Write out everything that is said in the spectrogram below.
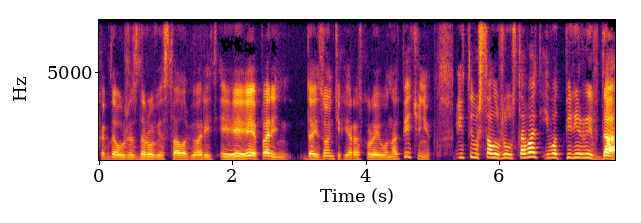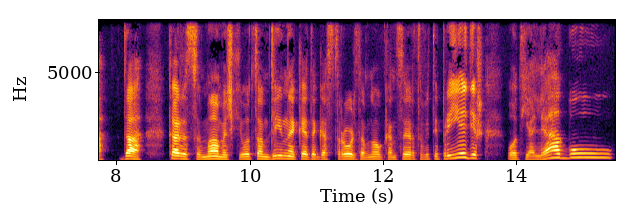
когда уже здоровье стало говорить, э, э, э, парень, дай зонтик, я раскрою его над печенью, и ты уж стал уже уставать, и вот перерыв, да, да, кажется, мамочки, вот там длинная какая-то гастроль, там много концертов, и ты приедешь, вот я лягу,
